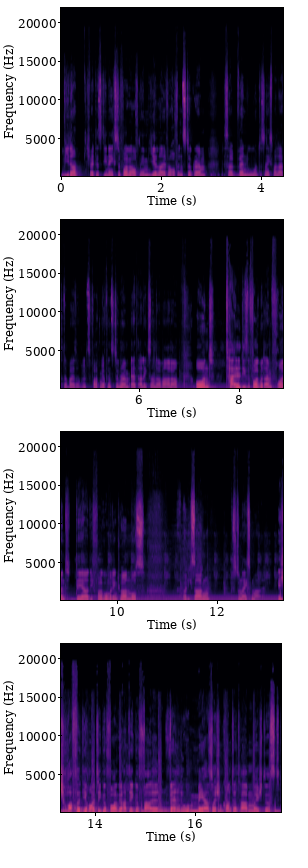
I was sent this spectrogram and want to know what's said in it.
wieder. Ich werde jetzt die nächste Folge aufnehmen, hier live auch auf Instagram. Deshalb, wenn du das nächste Mal live dabei sein willst, folg mir auf Instagram, at alexanderwala. Und teile diese Folge mit einem Freund, der die Folge unbedingt hören muss. Dann würde ich sagen, bis zum nächsten Mal. Ich hoffe, die heutige Folge hat dir gefallen. Wenn du mehr solchen Content haben möchtest,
